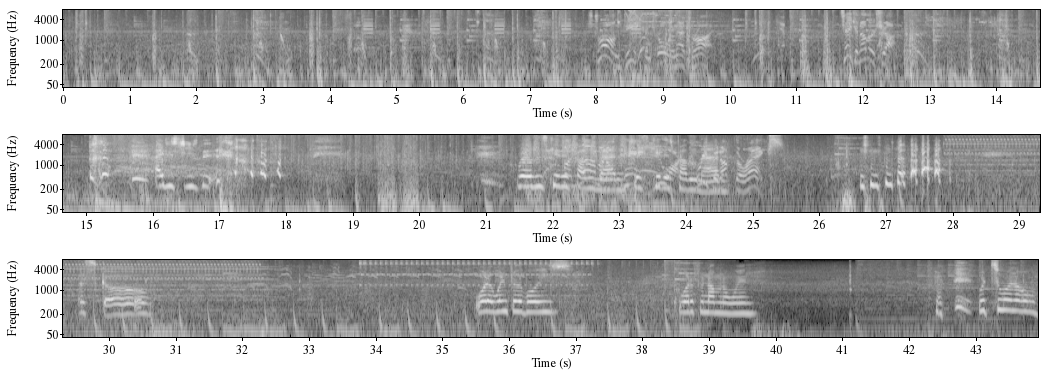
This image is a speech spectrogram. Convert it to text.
Strong D controlling that drive. Take another shot. I just cheesed it. Bro, this kid is probably mad. This kid is probably mad. up the ranks. Let's go. What a win for the boys. What a phenomenal win. We're 2 0.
